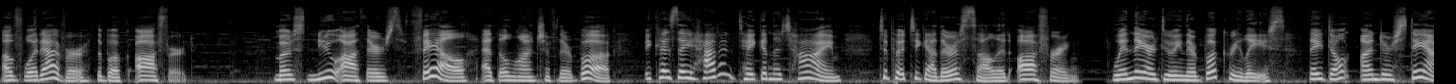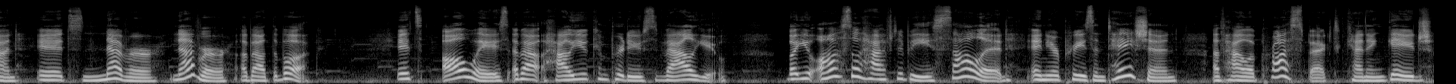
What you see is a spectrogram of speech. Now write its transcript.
of whatever the book offered. Most new authors fail at the launch of their book because they haven't taken the time to put together a solid offering. When they are doing their book release, they don't understand it's never, never about the book. It's always about how you can produce value, but you also have to be solid in your presentation of how a prospect can engage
